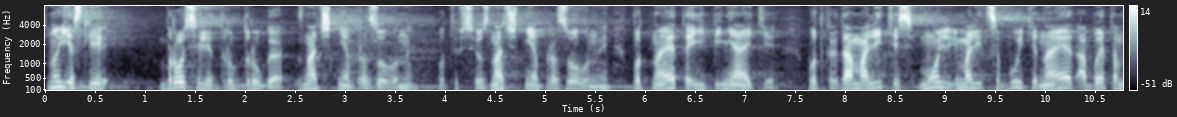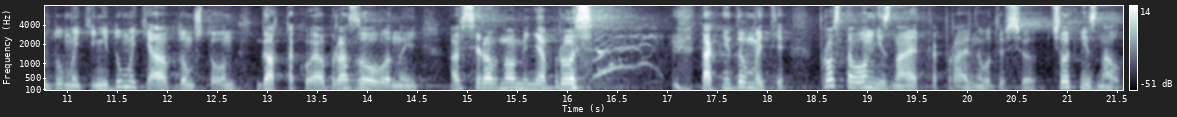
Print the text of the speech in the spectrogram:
Но если бросили друг друга, значит не образованы. Вот и все. Значит не образованы. Вот на это и пеняйте. Вот когда молитесь, моль, молиться будете, на это, об этом думайте. Не думайте о том, что он гад такой образованный, а все равно меня бросил. Так не думайте. Просто он не знает, как правильно. Вот и все. Человек не знал.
